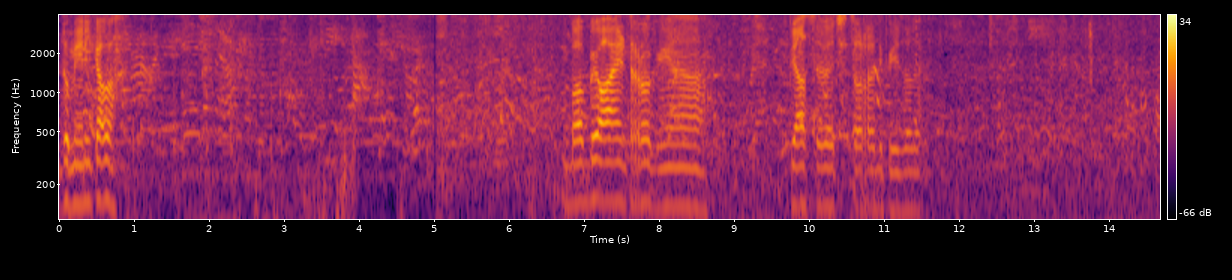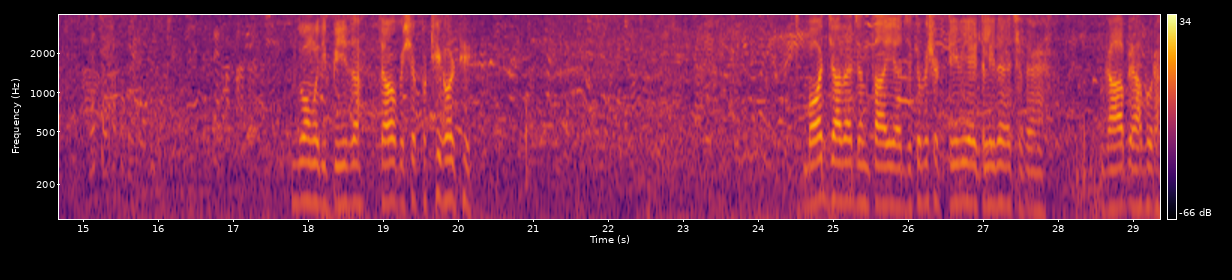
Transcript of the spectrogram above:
ਡੋਮੇਨਿਕਾ ਵਾ। ਬਾਬੇ ਆ ਐਂਟਰ ਹੋ ਗਈਆਂ। ਪਿਆਸੇ ਵਿੱਚ ਤੋਰੇ ਦੀ ਪੀਜ਼ਾ ਦੇ ਦੁਆਮੋ ਦੀ ਪੀਜ਼ਾ ਤੇ ਉਹ ਪਿੱਛੇ ਪੁੱਠੀ ਕੋਠੀ। ਬਹੁਤ ਜ਼ਿਆਦਾ ਜਨਤਾ ਆਈ ਅੱਜ ਕਿਉਂਕਿ ਛੁੱਟੀ ਵੀ ਹੈ ਇਟਲੀ ਦੇ ਵਿੱਚ ਤੇ ਗਾ ਪਿਆ ਪੂਰਾ।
